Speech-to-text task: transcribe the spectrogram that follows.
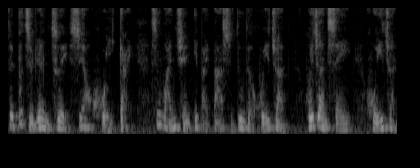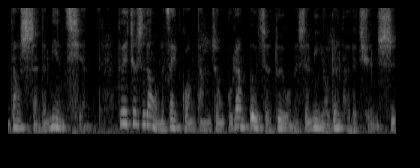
所以，不止认罪，是要悔改，是完全一百八十度的回转。回转谁？回转到神的面前。对，就是让我们在光当中，不让恶者对我们生命有任何的诠释。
